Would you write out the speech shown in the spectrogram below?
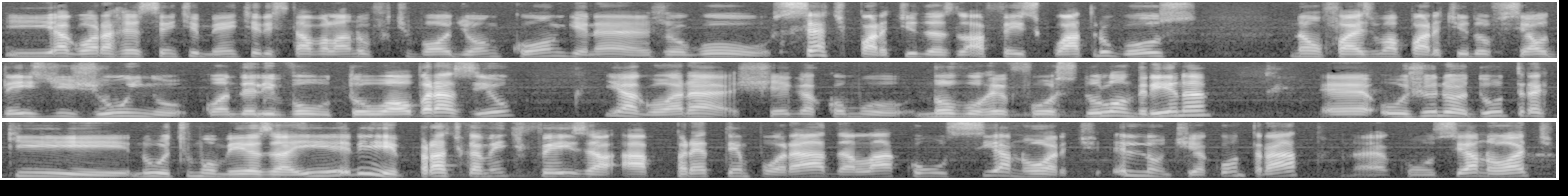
e agora recentemente ele estava lá no futebol de Hong Kong, né? Jogou sete partidas lá, fez quatro gols, não faz uma partida oficial desde junho, quando ele voltou ao Brasil e agora chega como novo reforço do Londrina. É, o Júnior Dutra, que no último mês aí, ele praticamente fez a, a pré-temporada lá com o Cianorte. Ele não tinha contrato né, com o Cianorte,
